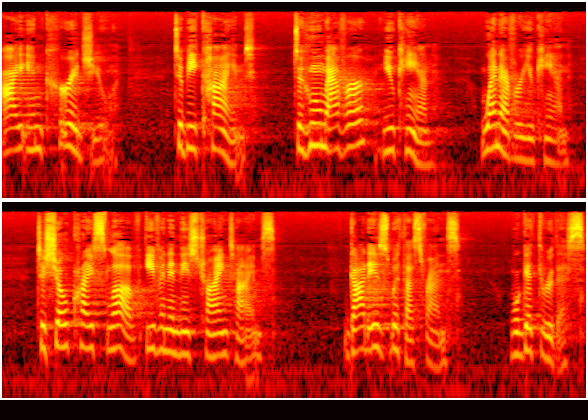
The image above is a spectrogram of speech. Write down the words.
I encourage you to be kind to whomever you can, whenever you can, to show Christ's love even in these trying times. God is with us, friends. We'll get through this.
